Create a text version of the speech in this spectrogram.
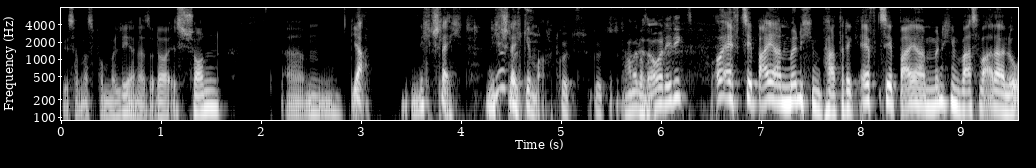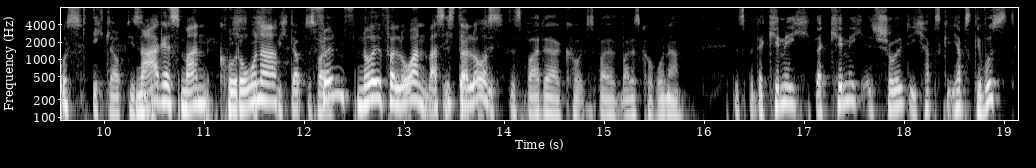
wie soll man es formulieren? Also da ist schon, ähm, ja, nicht schlecht, nicht Ja, schlecht gut, gemacht. Gut, gut. Haben wir das auch erledigt? Oh, FC Bayern München, Patrick, FC Bayern München, was war da los? Ich glaube, Nagelsmann, Corona, Ich- ich glaub, das war- 5-0 verloren, was ist da los? Das, das war der, das war, war das Corona. Das, der Kimmich, der Kimmich ist schuld. Ich hab's, ich hab's gewusst.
